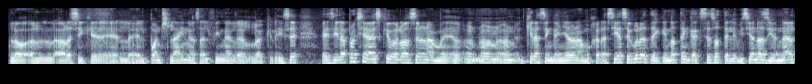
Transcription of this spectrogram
lo- lo- ahora sí que el, el punchline, o sea, al final lo, lo que le dice es: si la próxima vez que vuelvas a hacer una. me- un- un- un- quieras engañar a una mujer así, asegúrate de que no tenga acceso a televisión nacional.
